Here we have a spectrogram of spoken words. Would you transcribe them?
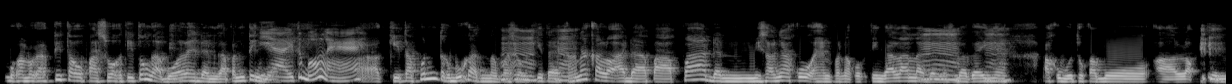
Bukan berarti tahu password itu nggak boleh dan nggak penting ya. Iya itu boleh. Uh, kita pun terbuka tentang password Mm-mm, kita ya. mm. Karena kalau ada apa-apa dan misalnya aku handphone aku ketinggalan lah dan lain Hmm, sebagainya, aku butuh kamu uh, login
